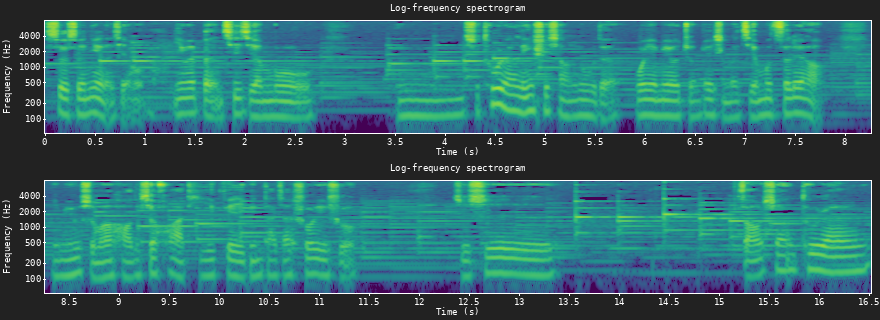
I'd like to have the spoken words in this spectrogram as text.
碎碎念的节目吧，因为本期节目。嗯，是突然临时想录的，我也没有准备什么节目资料，也没有什么好的一些话题可以跟大家说一说，只是早上突然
